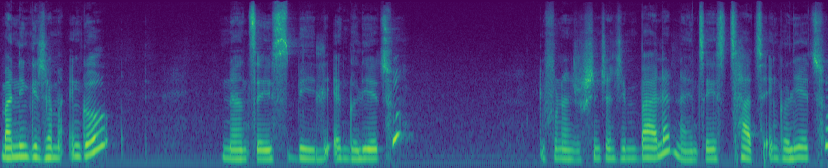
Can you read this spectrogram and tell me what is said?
Maningi nje ama angle nansi isibili angle yethu. Ngifuna nje ukushintsha nje imbala. Nansi isithathu angle yethu.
